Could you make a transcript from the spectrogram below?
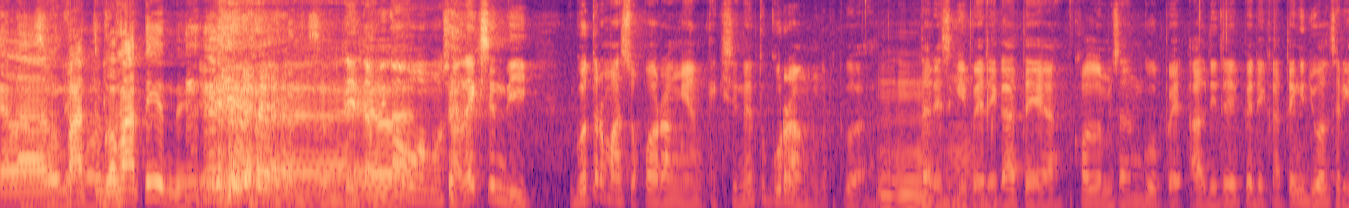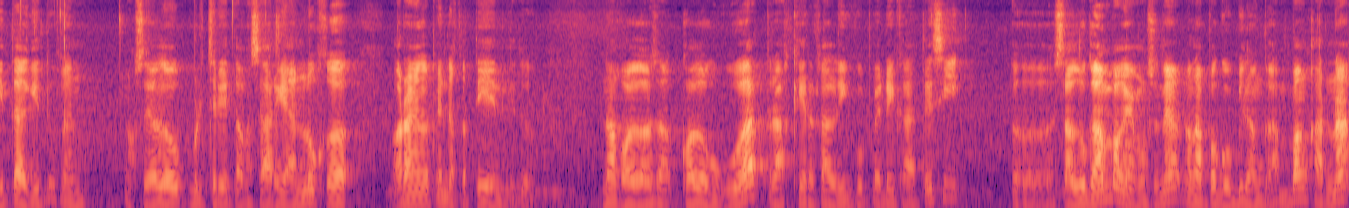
elah mat gua matiin nih. Eh, tapi ngomong-ngomong soal action di, gue termasuk orang yang actionnya tuh kurang menurut gue dari segi PDKT ya. Kalau misalnya gue Aldi tadi PDKT ngejual cerita gitu kan, maksudnya lo bercerita keseharian lo ke orang yang lo pengen deketin gitu. Nah kalau kalau gue terakhir kali gue PDKT sih eh, selalu gampang ya maksudnya. Kenapa gue bilang gampang karena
